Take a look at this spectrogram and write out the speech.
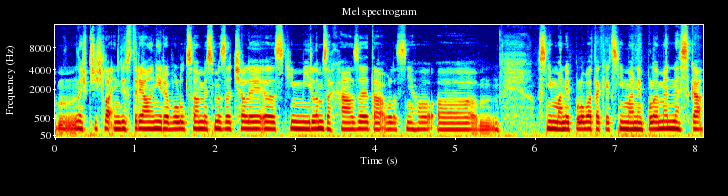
uh, než přišla industriální revoluce, my jsme začali s tím jídlem zacházet a vlastně ho s ním manipulovat, tak jak s ním manipulujeme dneska,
